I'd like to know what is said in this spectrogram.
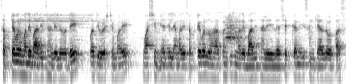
सप्टेंबरमध्ये बाधित झालेले होते. अतिवृष्टीमुळे वाशिम या जिल्ह्यामध्ये सप्टेंबर दोन हजार पंचवीसमध्ये बाधित झालेल्या शेतकऱ्यांची संख्या जवळपास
